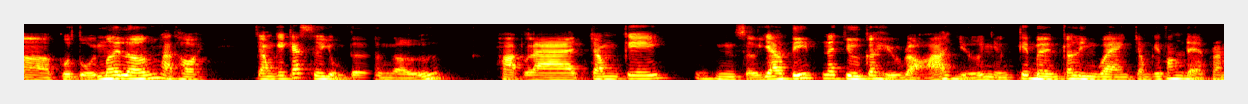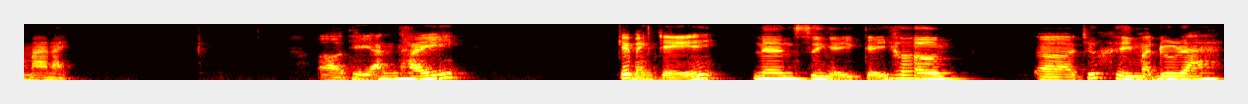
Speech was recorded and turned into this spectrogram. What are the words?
uh, của tuổi mới lớn mà thôi. Trong cái cách sử dụng từ ngữ hoặc là trong cái sự giao tiếp nó chưa có hiểu rõ giữa những cái bên có liên quan trong cái vấn đề drama này. Ờ, thì anh thấy các bạn trẻ nên suy nghĩ kỹ hơn uh, trước khi mà đưa ra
